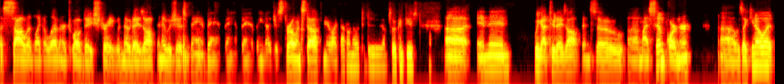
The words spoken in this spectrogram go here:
a solid like 11 or 12 days straight with no days off. And it was just bam, bam, bam, bam, you know, just throwing stuff. And you're like, I don't know what to do. I'm so confused. Uh, and then we got two days off. And so uh, my sim partner uh, was like, you know what?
